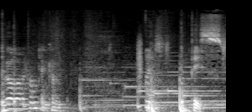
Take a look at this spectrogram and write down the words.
we've got a lot of content coming. Thanks. Peace.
